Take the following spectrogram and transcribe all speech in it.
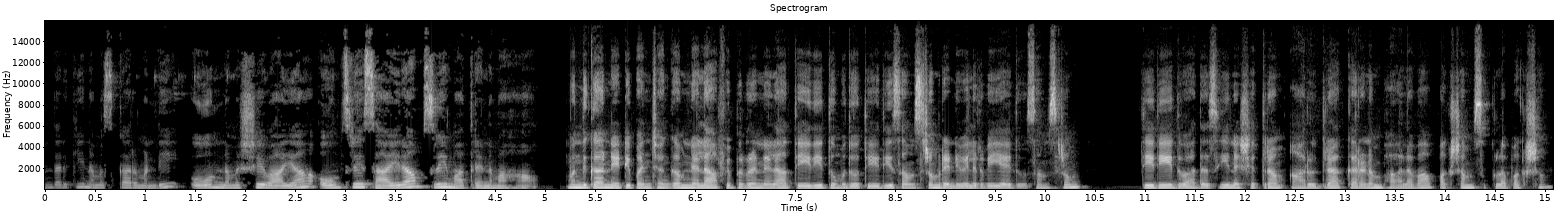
అందరికీ నమస్కారం అండి ఓం నమ శివాయ. ఓం శ్రీ సాయిరాం. శ్రీ మాత్రే నమ. ముందుగా నేటి పంచాంగం నెల ఫిబ్రవరి నెల తేదీ తొమ్మిదో తేదీ సంవత్సరం రెండు వేల ఇరవై ఐదు. సంవత్సరం తేదీ ద్వాదశి నక్షత్రం ఆరుద్ర కరణం బాలవ పక్షం శుక్లపక్షం.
